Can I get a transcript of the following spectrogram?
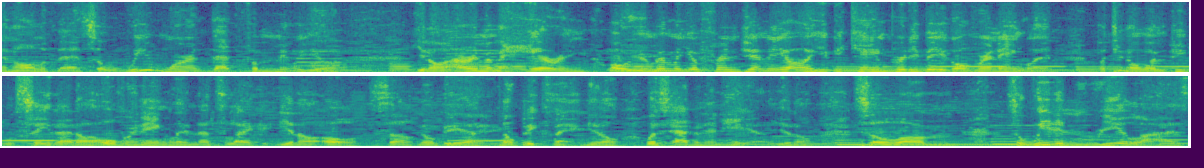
and all of that. So we weren't that familiar. You know, I remember hearing, oh, you remember your friend Jimmy? Oh, he became pretty big over in England. But, you know, when people say that, oh, over in England, that's like, you know, oh, so, No big yeah, no big thing, you know, what's happening here, you know? So, um, so we didn't realize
